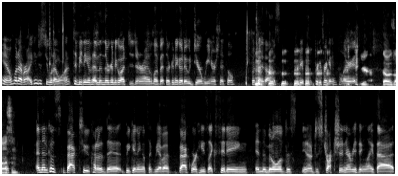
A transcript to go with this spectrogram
You know, whatever. I can just do what I want. It's a meeting of them, and they're going to go out to dinner. I love it. They're going to go to a Der Wienerschnitzel, which I thought was pretty, pretty freaking hilarious. Yeah, that was awesome. And then it goes back to kind of the beginning. It's like we have a back where he's like sitting in the middle of this, you know, destruction, everything like that.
